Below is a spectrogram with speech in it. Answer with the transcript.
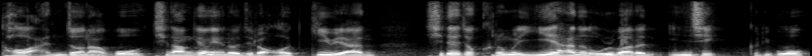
더 안전하고 친환경 에너지를 얻기 위한 시대적 흐름을 이해하는 올바른 인식 그리고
